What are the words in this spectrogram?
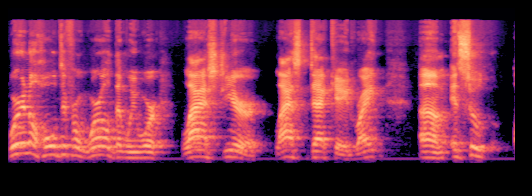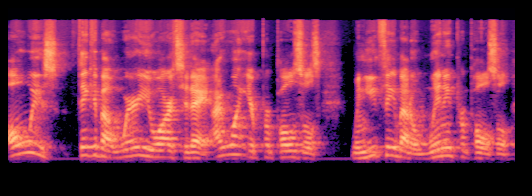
we're in a whole different world than we were last year, last decade, right? Um, and so always think about where you are today. I want your proposals. When you think about a winning proposal,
